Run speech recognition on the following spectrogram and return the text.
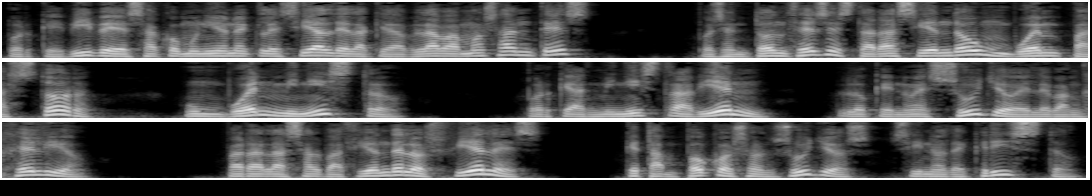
porque vive esa comunión eclesial de la que hablábamos antes, pues entonces estará siendo un buen pastor, un buen ministro, porque administra bien lo que no es suyo, el Evangelio, para la salvación de los fieles, que tampoco son suyos, sino de Cristo.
